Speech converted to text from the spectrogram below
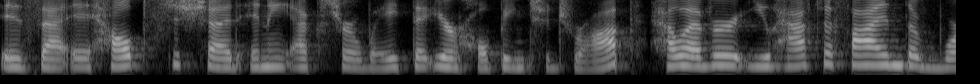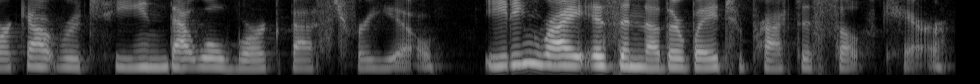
is that it helps to shed any extra weight that you're hoping to drop. However, you have to find the workout routine that will work best for you. Eating right is another way to practice self care.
